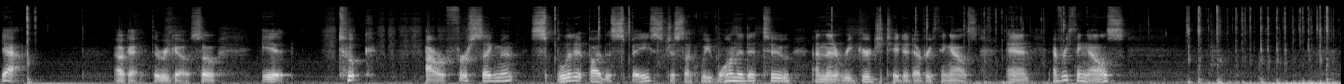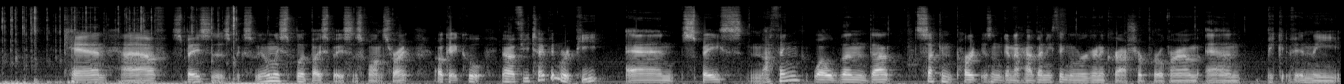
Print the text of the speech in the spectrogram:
Yeah. Okay, there we go. So it took our first segment, split it by the space just like we wanted it to, and then it regurgitated everything else. And everything else can have spaces because we only split by spaces once, right? Okay, cool. Now if you type in repeat and space nothing, well then that second part isn't going to have anything and we're going to crash our program and in the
